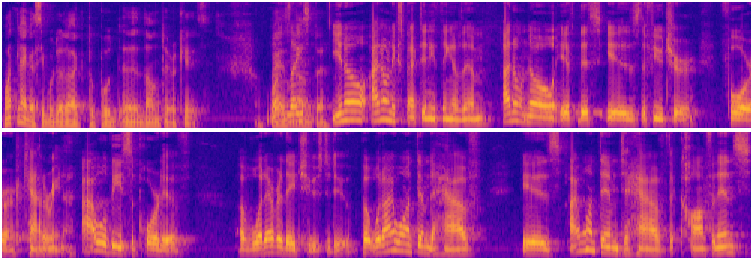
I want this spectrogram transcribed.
What legacy would you like to put uh, down to your kids? What legacy- to- You know, I don't expect anything of them. I don't know if this is the future for Katerina. I will be supportive of whatever they choose to do. But what I want them to have is I want them to have the confidence.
